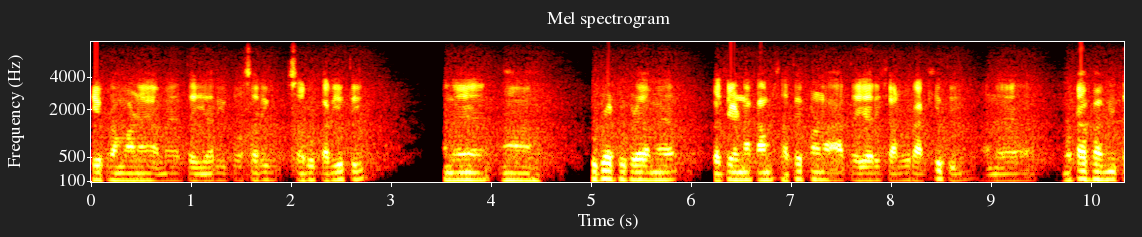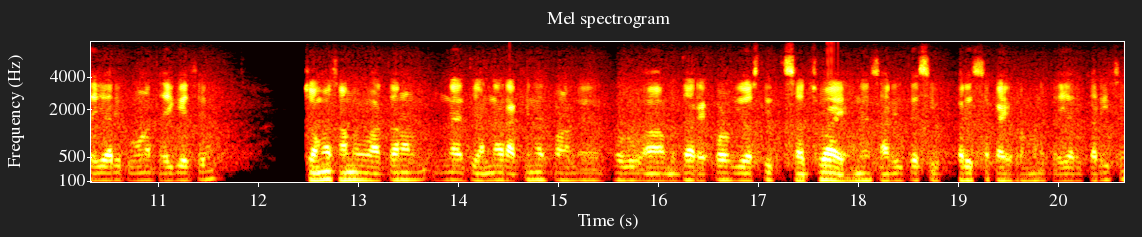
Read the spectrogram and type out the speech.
એ પ્રમાણે અમે તૈયારી તો શરૂ કરી હતી. અને ટુકડે ટુકડે અમે કચેરીના કામ સાથે પણ આ તૈયારી ચાલુ રાખી હતી. અને મોટાભાગની તૈયારી પૂર્ણ થઈ ગઈ છે. ચોમાસાનું વાતાવરણને ધ્યાનમાં રાખીને પણ અમે થોડું આ બધા રેકોર્ડ વ્યવસ્થિત સચવાય અને સારી રીતે શિફ્ટ કરી શકાય એ પ્રમાણે તૈયારી કરી છે.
